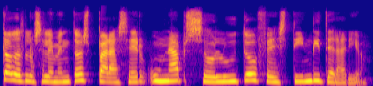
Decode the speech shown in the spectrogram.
todos los elementos para ser un absoluto festín literario.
